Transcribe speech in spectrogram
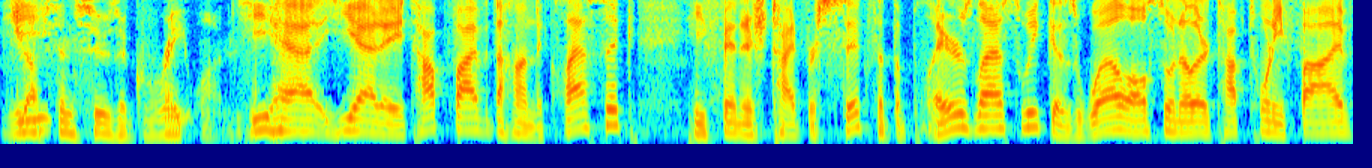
He- Justin Suh's a great one. He had he had a top five at the Honda Classic. He finished tied for sixth at the Players last week as well. Also another top twenty five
